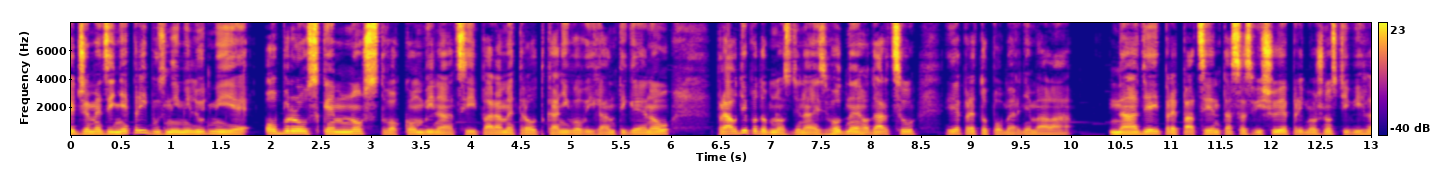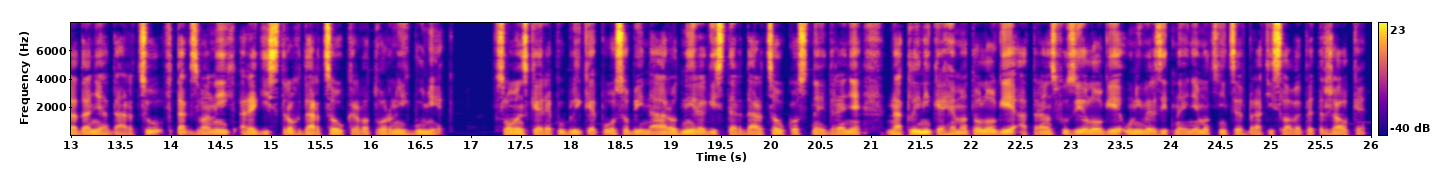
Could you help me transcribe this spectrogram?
Keďže medzi nepríbuznými ľuďmi je obrovské množstvo kombinácií parametrov tkanivových antigénov, pravdepodobnosť nájsť vhodného darcu je preto pomerne malá. Nádej pre pacienta sa zvyšuje pri možnosti vyhľadania darcu v tzv. registroch darcov krvotvorných buniek. V Slovenskej republike pôsobí Národný register darcov kostnej drene na klinike hematológie a transfuziológie Univerzitnej nemocnice v Bratislave Petržalke.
